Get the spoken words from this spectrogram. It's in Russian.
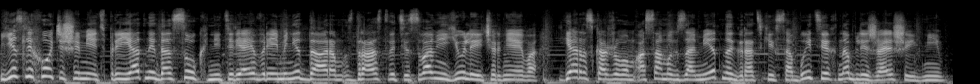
Если хочешь иметь приятный досуг, не теряя времени даром. Здравствуйте, с вами Юлия Черняева. Я расскажу вам о самых заметных городских событиях на ближайшие дни.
